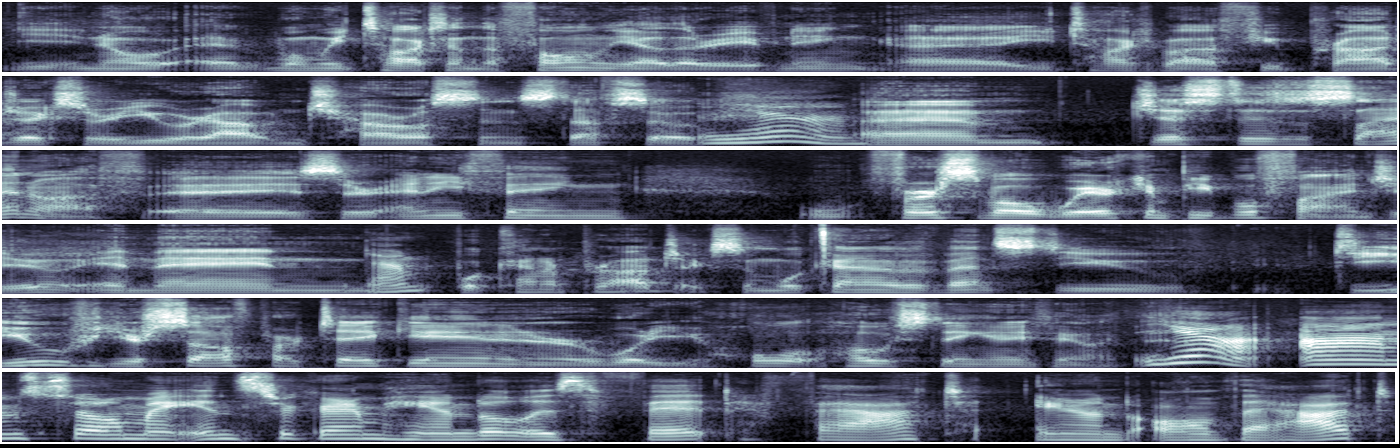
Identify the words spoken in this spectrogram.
you know uh, when we talked on the phone the other evening, uh, you talked about a few projects, or you were out in Charleston and stuff. So Yeah. um, just as a sign off, uh, is there anything? First of all, where can people find you, and then what kind of projects and what kind of events do you do you yourself partake in, or what are you hosting, anything like that? Yeah. Um. So my Instagram handle is fit, fat, and all that.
